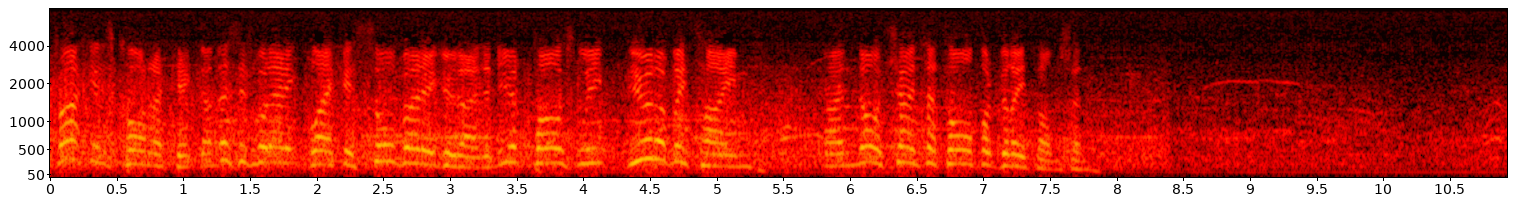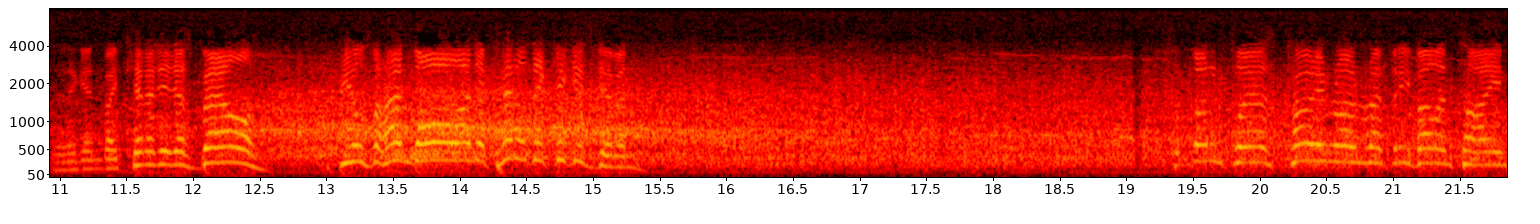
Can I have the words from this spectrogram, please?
Strachan's corner kick. Now this is what Eric Black is so very good at. The near post leap, beautifully timed, and no chance at all for Billy Thomson. And again by Kennedy, there's Bell. Feels the handball and a penalty kick is given. St Mirren players crowding round referee Valentine.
